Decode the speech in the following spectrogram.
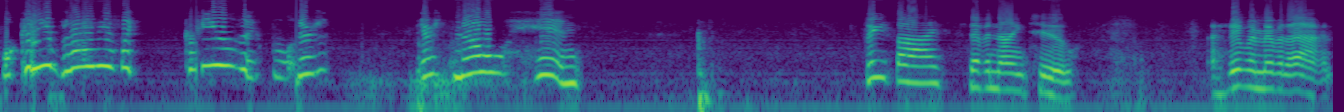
well, can you blame me? It's like confusing. There's there's no hint. 35792. I still remember that.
